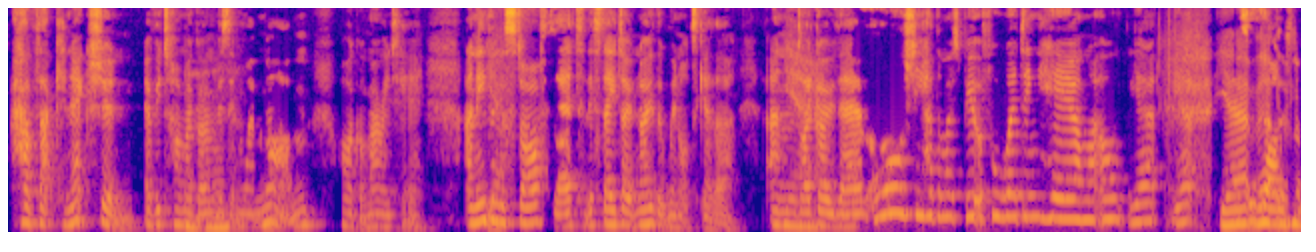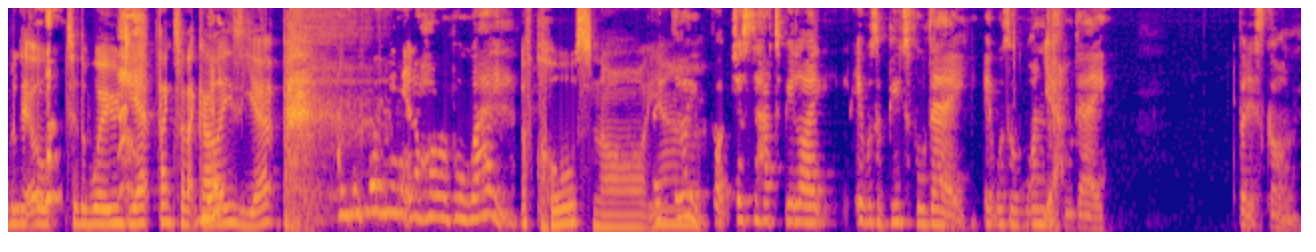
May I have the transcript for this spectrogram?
have that connection every time I go and visit my mum. Oh, I got married here, and even Mm-hmm. Yeah. the staff there to this day don't know that we're not together. And I go there. Oh, she had the most beautiful wedding here. I'm like, oh yeah, yeah. Yeah, It's all that, gone. there's another little to the wound. Yep. Thanks for that, guys. Yep. And they don't mean it in a horrible way. Of course not. They Yeah. don't. But just to have to be like, it was a beautiful day. It was a wonderful day. But it's gone.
